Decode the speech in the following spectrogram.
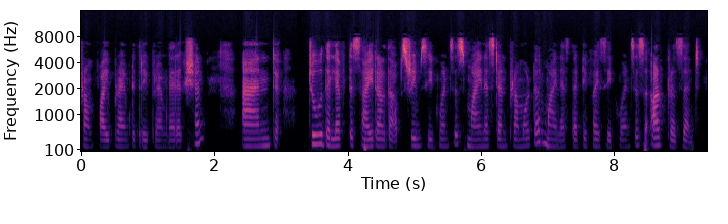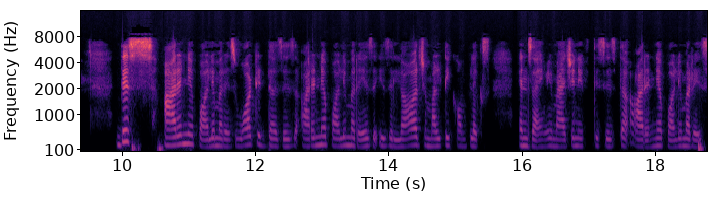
from 5 prime to 3 prime direction and to the left side are the upstream sequences minus 10 promoter minus 35 sequences are present. This RNA polymerase what it does is RNA polymerase is a large multi-complex enzyme. Imagine if this is the RNA polymerase.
